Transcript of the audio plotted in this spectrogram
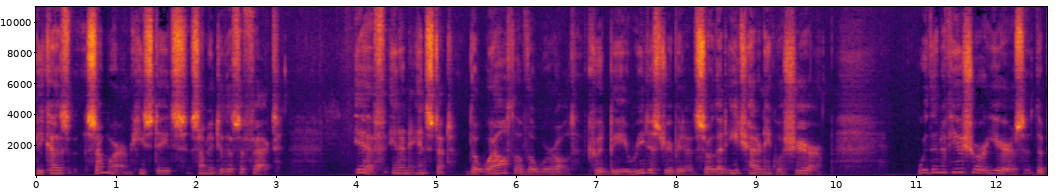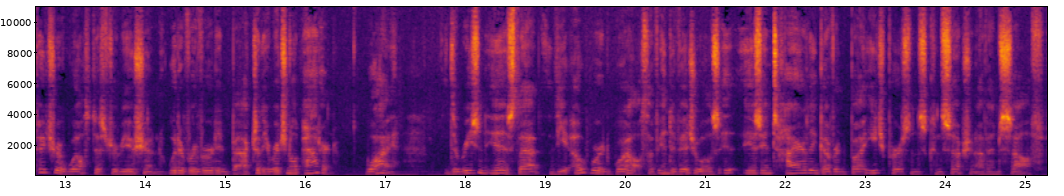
Because somewhere he states something to this effect if, in an instant, the wealth of the world could be redistributed so that each had an equal share, within a few short years, the picture of wealth distribution would have reverted back to the original pattern. Why? The reason is that the outward wealth of individuals is entirely governed by each person's conception of himself.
